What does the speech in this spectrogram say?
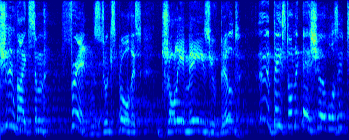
should invite some friends to explore this jolly maze you've built. Uh, based on Escher, was it?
